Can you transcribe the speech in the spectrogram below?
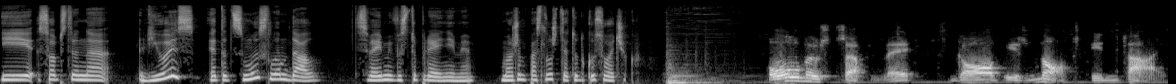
И, собственно, Льюис этот смысл им дал своими выступлениями. Можем послушать этот кусочек almost certainly God is not in time.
